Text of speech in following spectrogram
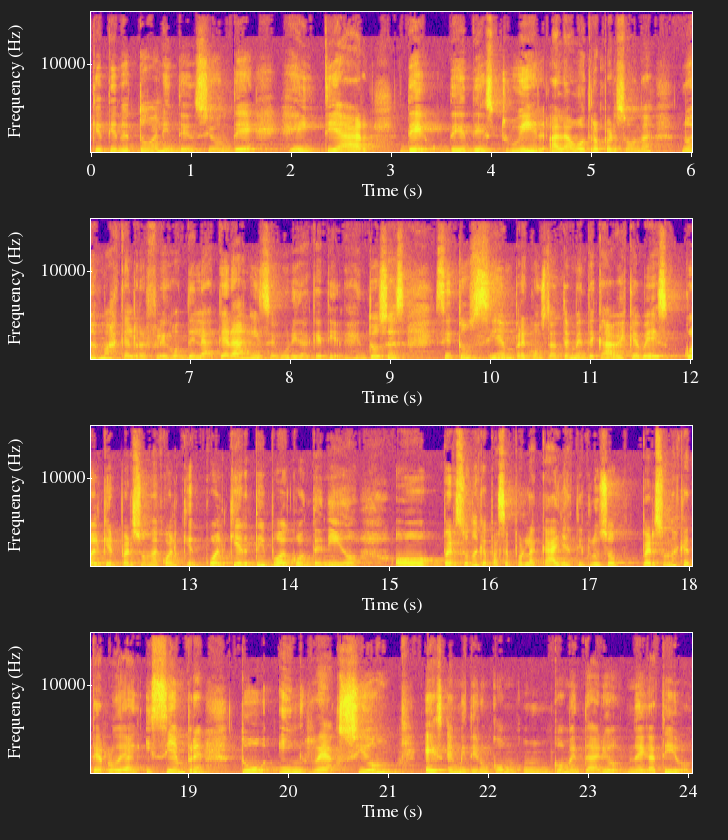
que tiene toda la intención de hatear, de, de destruir a la otra persona, no es más que el reflejo de la gran inseguridad que tienes. Entonces, si tú siempre, constantemente, cada vez que ves cualquier persona, cualquier, cualquier tipo de contenido o persona que pase por la calle, hasta incluso personas que te rodean, y siempre tu irreacción acción es emitir un, un comentario negativo.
